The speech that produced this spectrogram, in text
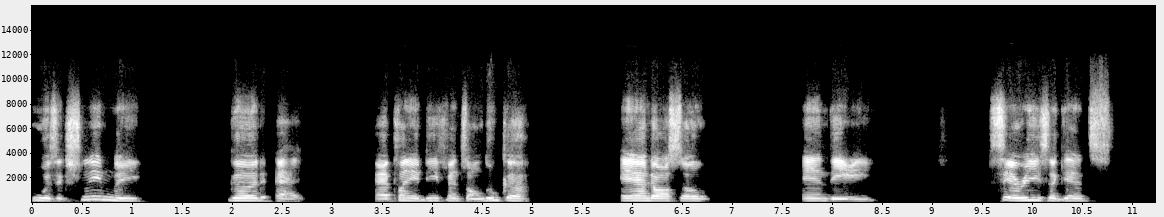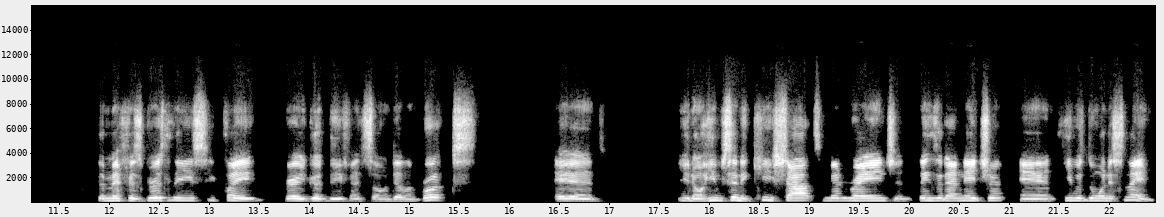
who is extremely good at at playing defense on Luka, and also in the series against the Memphis Grizzlies, he played very good defense on Dillon Brooks, and you know he was hitting key shots, mid range, and things of that nature, and he was doing his thing.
